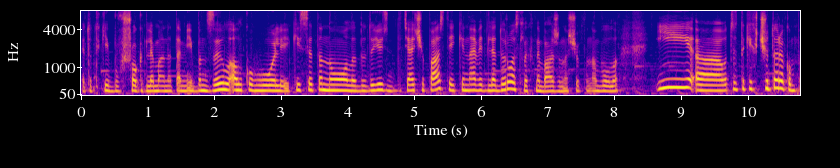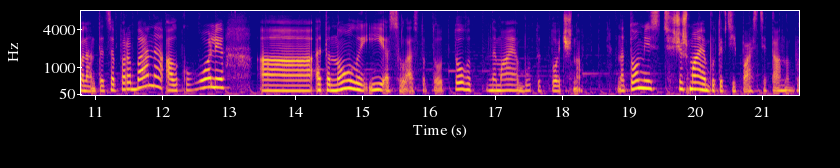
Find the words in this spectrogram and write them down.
І такий був шок для мене. Там і бензил, алкоголь, якісь етаноли, додають дитячі пасти, які навіть для дорослих не бажано, щоб воно було. І е, оце таких чотири компоненти: це парабени, алкоголі, е, етаноли і СЛС. Тобто того не має бути точно. Натомість, що ж має бути в цій пасті, та ну бо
